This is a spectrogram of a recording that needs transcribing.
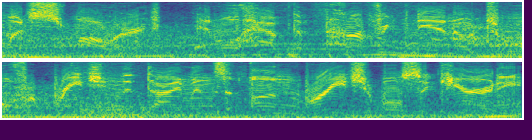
much smaller, and we'll have the perfect nano tool for breaching the Diamond's unbreachable security.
